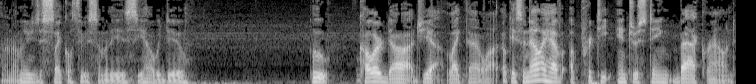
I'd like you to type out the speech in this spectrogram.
I don't know, maybe just cycle through some of these, see how we do. Ooh, color dodge. Yeah, like that a lot. Okay, so now I have a pretty interesting background.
